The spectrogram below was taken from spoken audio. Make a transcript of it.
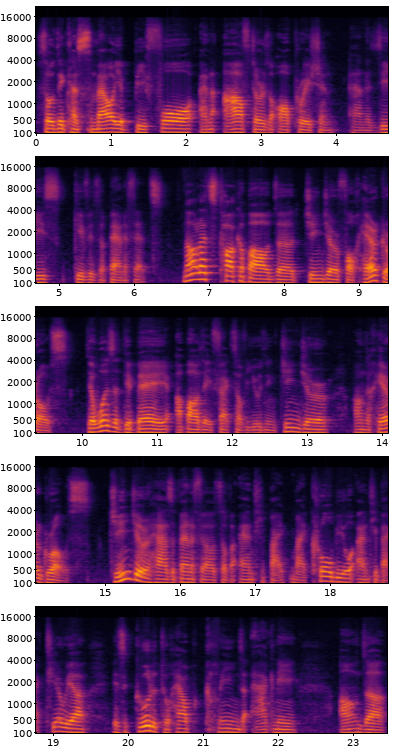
so they can smell it before and after the operation and this gives the benefits. Now let's talk about the ginger for hair growth. There was a debate about the effects of using ginger on the hair growth. Ginger has benefits of antimicrobial, antibacterial. It's good to help clean the acne on the,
